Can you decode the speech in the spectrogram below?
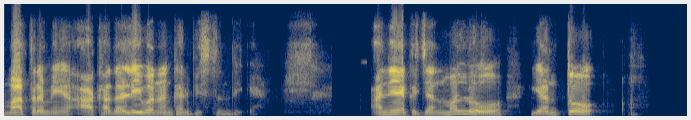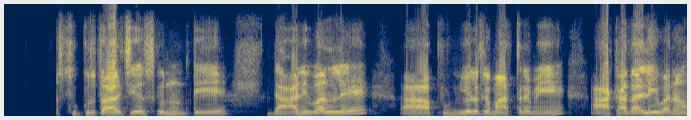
మాత్రమే ఆ కదళీవనం కనిపిస్తుంది. అనేక జన్మల్లో ఎంతో సుకృతాలు చేసుకుని ఉంటే దానివల్లే ఆ పుణ్యులకి మాత్రమే ఆ కదళీవనం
